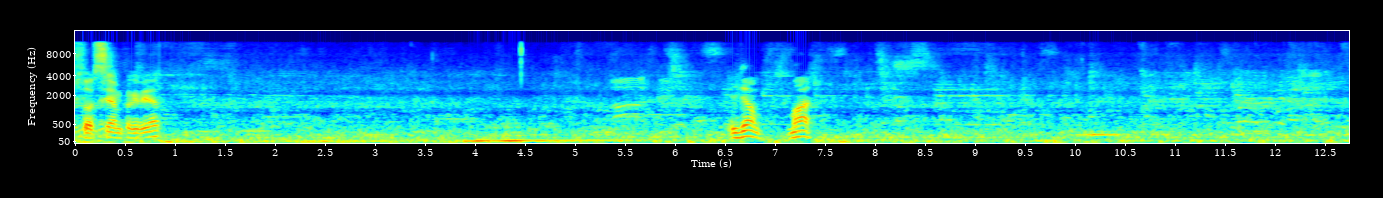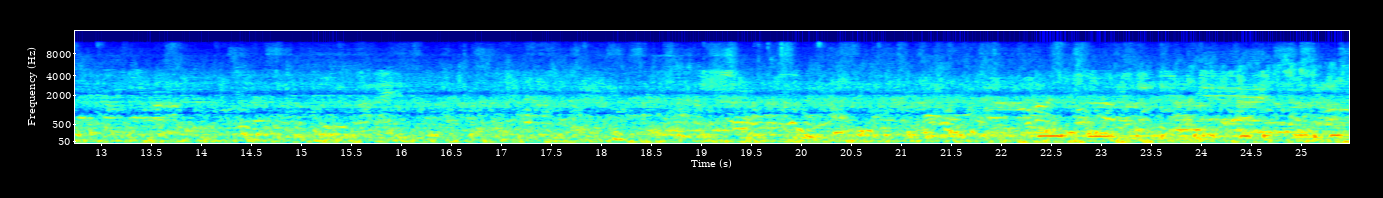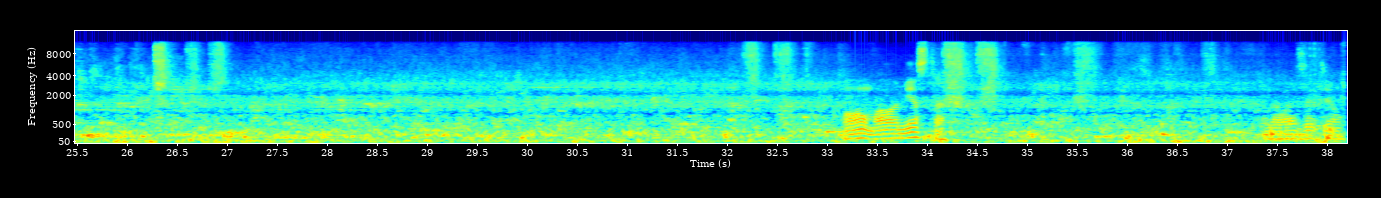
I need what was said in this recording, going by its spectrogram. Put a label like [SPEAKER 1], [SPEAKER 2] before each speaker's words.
[SPEAKER 1] Ну что, всем привет. Идем, Маш. О, мало места. Давай зайдем.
